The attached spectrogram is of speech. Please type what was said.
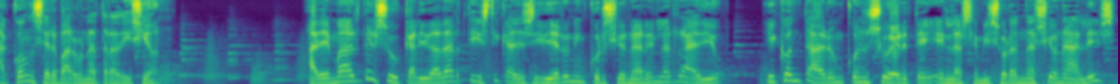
a conservar una tradición. Además de su calidad artística, decidieron incursionar en la radio y contaron con suerte en las emisoras nacionales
